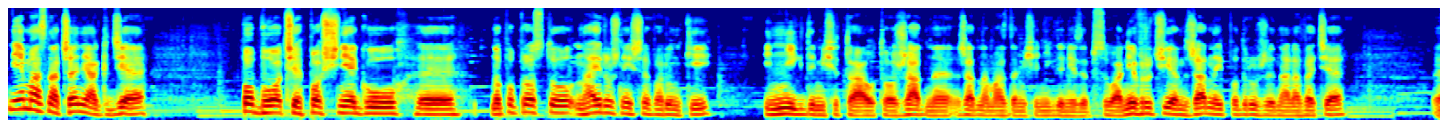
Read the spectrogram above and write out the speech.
nie ma znaczenia gdzie. Po błocie, po śniegu, yy, no po prostu najróżniejsze warunki i nigdy mi się to auto, żadne, żadna Mazda mi się nigdy nie zepsuła. Nie wróciłem z żadnej podróży na lawecie. Yy,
